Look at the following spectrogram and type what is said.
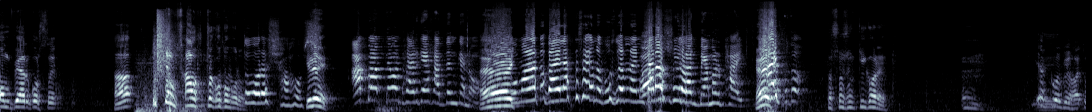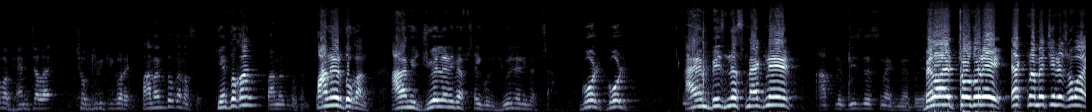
কম্পেয়ার করছে। হ্যাঁ? তোর সাহসটা কত বড়? তো বড় সাহস। কিরে? আব্বা আপনি আমার ভাইয়ের গায়ে হাত দেন কেন? তোমার তো গায়ে লাগতেছে কেন? বুঝলাম না আমি অবশ্যই লাগবে আমার ভাই। তোর শ্বশুর কি করে? কি আর করবে? হয়তো ভ্যান চালায়। সবজি বিক্রি করে। পানের দোকান আছে। কে দোকান? পানের দোকান। পানের দোকান। আর আমি জুয়েলারি ব্যবসায়ী করি জুয়েলারি ব্যবসা। Gold gold I am business magnate আপনি বিজনেস ম্যাগনেট বেলায়েত চৌধুরী এক নামে চিনে সবাই।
